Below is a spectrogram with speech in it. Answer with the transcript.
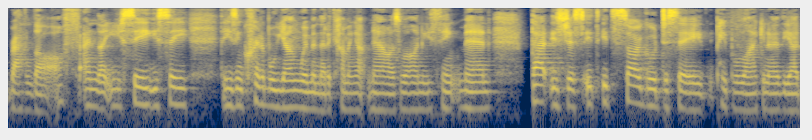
rattled off, and like, you see, you see these incredible young women that are coming up now as well, and you think, man. That is just, it, it's so good to see people like, you know, the uh,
